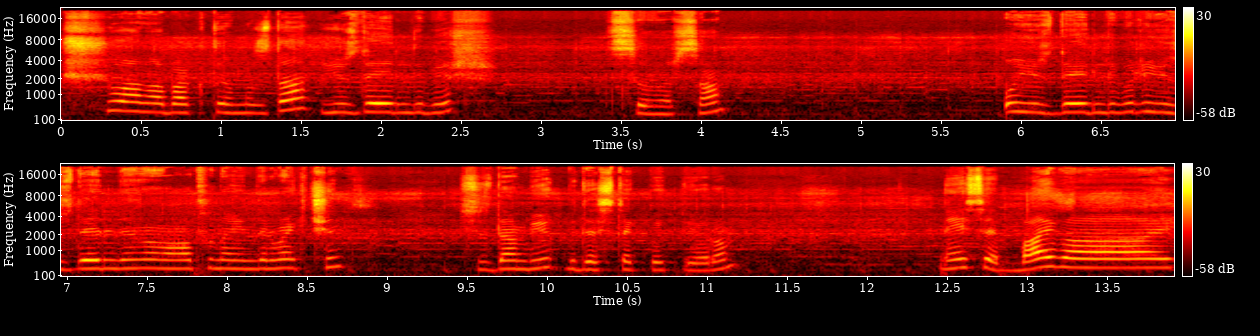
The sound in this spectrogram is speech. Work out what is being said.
şu ana baktığımızda %51 sanırsam o %51'i %50'nin altına indirmek için sizden büyük bir destek bekliyorum. Neyse bay bay.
